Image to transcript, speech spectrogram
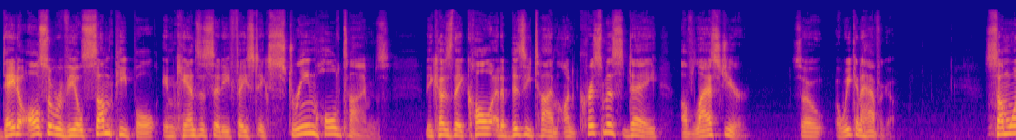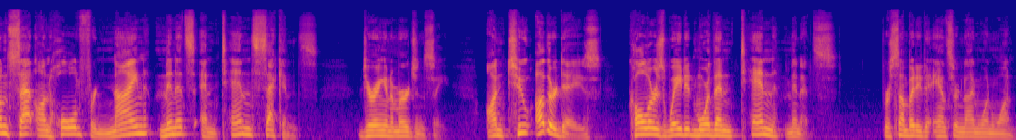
Data also reveals some people in Kansas City faced extreme hold times because they call at a busy time on Christmas Day of last year. So a week and a half ago. Someone sat on hold for 9 minutes and 10 seconds during an emergency. On two other days, callers waited more than 10 minutes for somebody to answer 911.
